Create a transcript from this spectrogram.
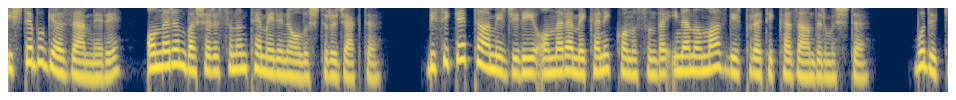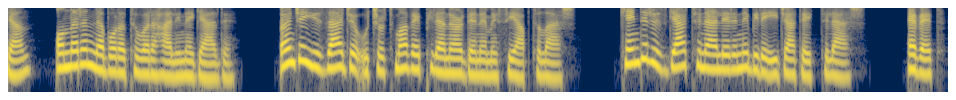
İşte bu gözlemleri, onların başarısının temelini oluşturacaktı. Bisiklet tamirciliği onlara mekanik konusunda inanılmaz bir pratik kazandırmıştı. Bu dükkan, onların laboratuvarı haline geldi. Önce yüzlerce uçurtma ve planör denemesi yaptılar. Kendi rüzgar tünellerini bile icat ettiler. Evet,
